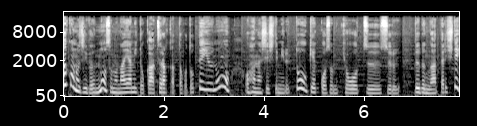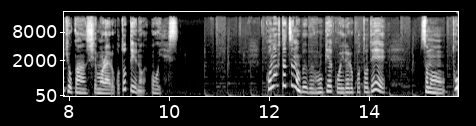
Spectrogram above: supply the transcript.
過去の自分のその悩みとか辛かったことっていうのをお話ししてみると結構その共通する部分があったりして共感してもらえることっていうのが多いです。この2つの部分を結構入れることでその投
